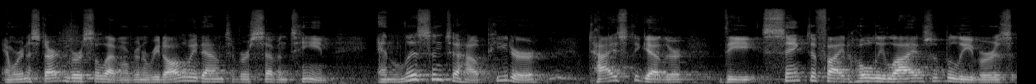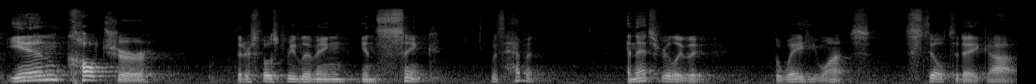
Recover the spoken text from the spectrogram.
And we're going to start in verse 11. We're going to read all the way down to verse 17. And listen to how Peter ties together the sanctified, holy lives of believers in culture that are supposed to be living in sync with heaven. And that's really the, the way he wants. Still today, God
